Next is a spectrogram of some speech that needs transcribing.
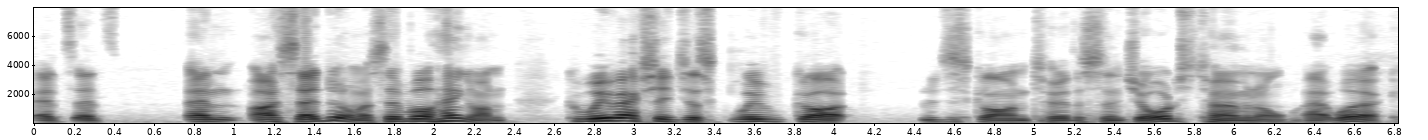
it's it's and I said to him, I said, well, hang on, we've actually just we've got we've just gone to the St George terminal at work.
